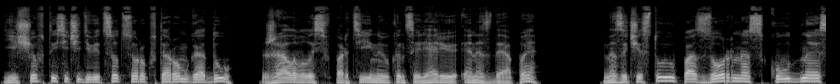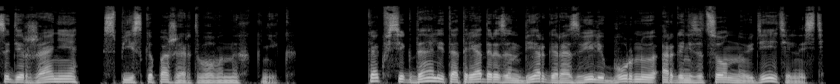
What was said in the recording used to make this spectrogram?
еще в 1942 году жаловалось в партийную канцелярию НСДАП на зачастую позорно скудное содержание списка пожертвованных книг. Как всегда, литотряды Розенберга развили бурную организационную деятельность,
